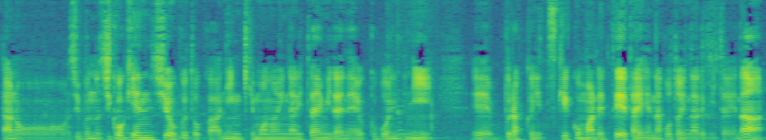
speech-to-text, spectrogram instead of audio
あの自分の自己顕示欲とか人気者になりたいみたいな欲望に、えー、ブラックにつけ込まれて大変なことになるみたいな、ま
